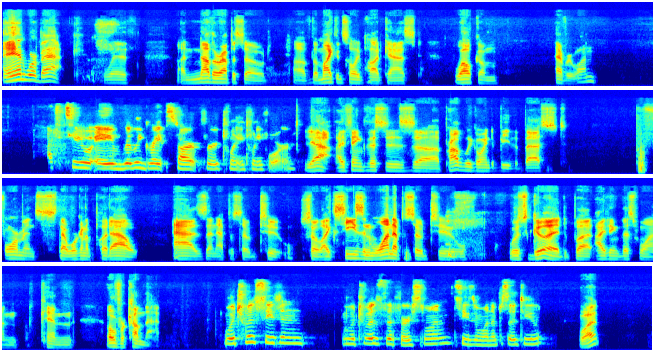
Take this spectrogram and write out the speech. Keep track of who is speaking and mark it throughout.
Speaker 1: And we're back with another episode of the Mike and Sully podcast. Welcome, everyone.
Speaker 2: Back to a really great start for 2024.
Speaker 1: Yeah, I think this is uh, probably going to be the best performance that we're going to put out as an episode two. So, like, season one, episode two was good, but I think this one can overcome that.
Speaker 2: Which was season? Which was the first one? Season one, episode two.
Speaker 1: What?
